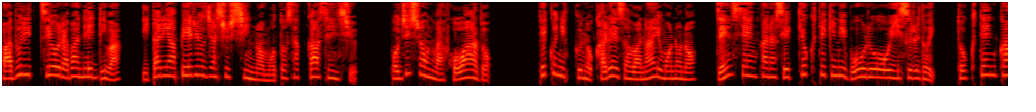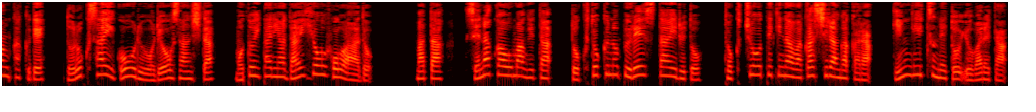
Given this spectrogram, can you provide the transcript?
ファブリッツィオ・ラバネッリは、イタリア・ペルージャ出身の元サッカー選手。ポジションはフォワード。テクニックの華麗さはないものの、前線から積極的にボールを追い鋭い、得点感覚で泥臭いゴールを量産した元イタリア代表フォワード。また、背中を曲げた独特のプレースタイルと特徴的な若白髪から銀狐と呼ばれた。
